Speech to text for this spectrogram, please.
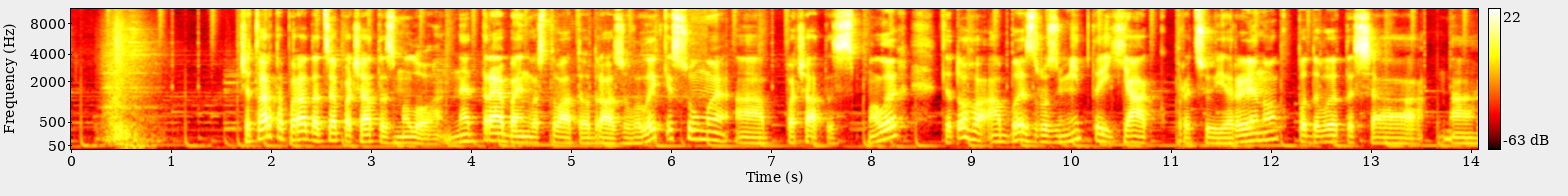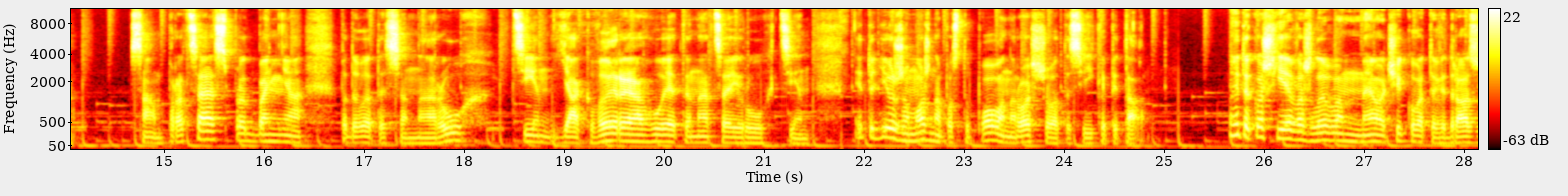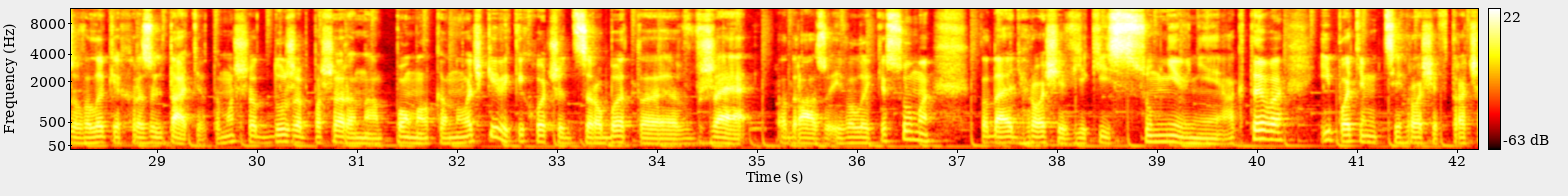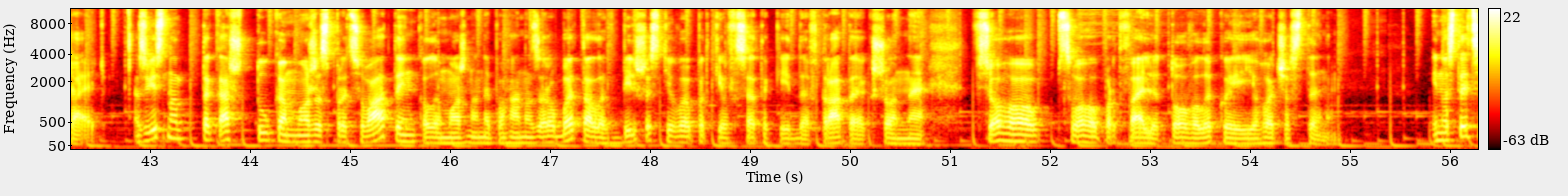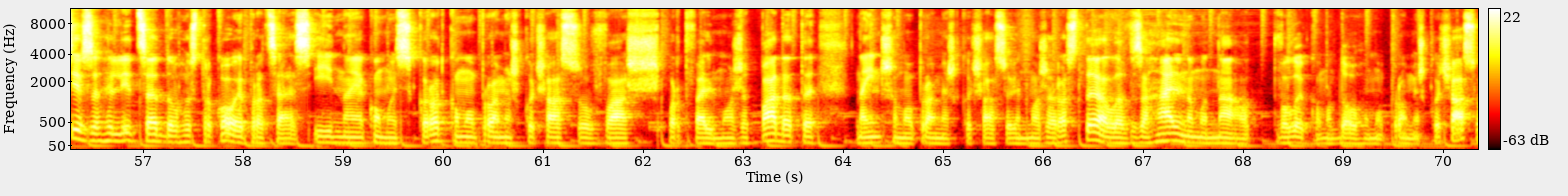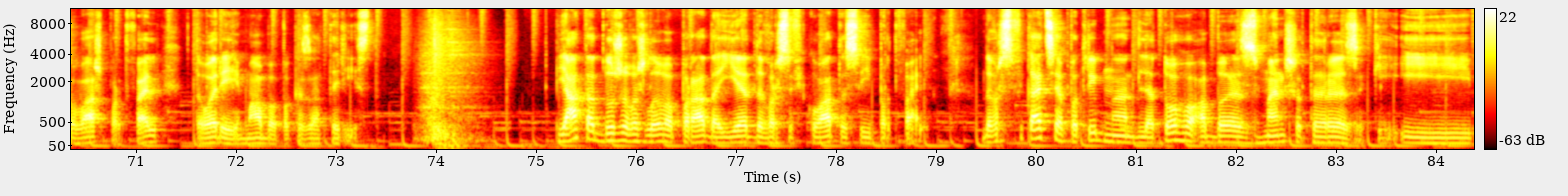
Четверта порада це почати з малого. Не треба інвестувати одразу великі суми, а почати з малих для того, аби зрозуміти, як працює ринок, подивитися на сам процес придбання, подивитися на рух цін, як ви реагуєте на цей рух цін. І тоді вже можна поступово нарощувати свій капітал. Ну і також є важливим не очікувати відразу великих результатів, тому що дуже поширена помилка новачків, які хочуть зробити вже одразу і великі суми, вкладають гроші в якісь сумнівні активи, і потім ці гроші втрачають. Звісно, така штука може спрацювати, інколи можна непогано заробити, але в більшості випадків все-таки йде втрата, якщо не всього свого портфелю, то великої його частини. Інвестиції взагалі це довгостроковий процес, і на якомусь короткому проміжку часу ваш портфель може падати, на іншому проміжку часу він може рости, але в загальному на от великому довгому проміжку часу ваш портфель в теорії мав би показати ріст. П'ята дуже важлива порада є диверсифікувати свій портфель. Диверсифікація потрібна для того, аби зменшити ризики і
